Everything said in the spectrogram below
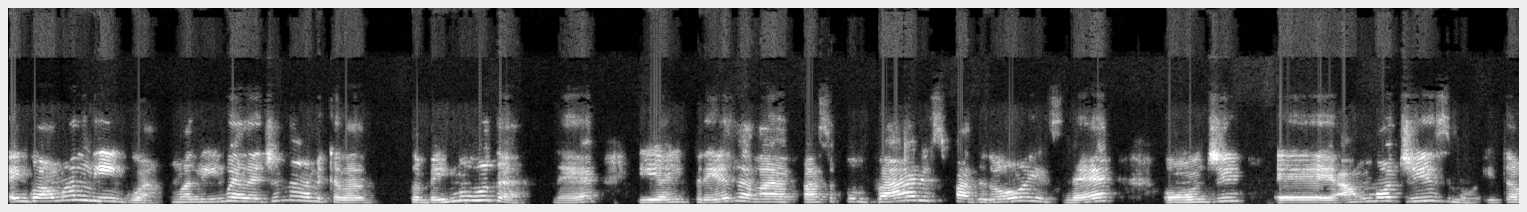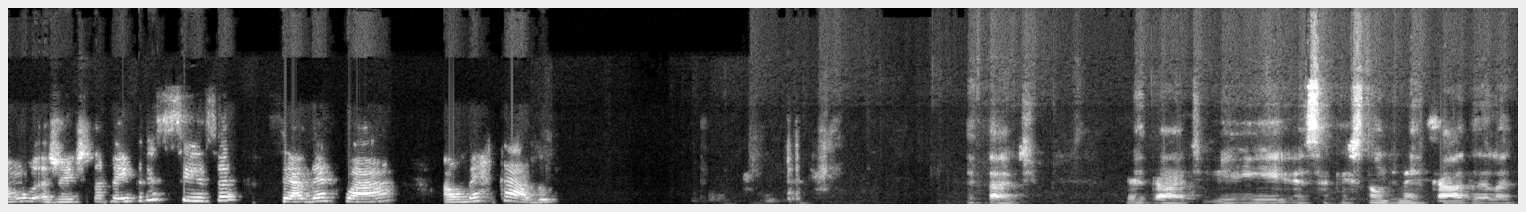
é igual uma língua. Uma língua, ela é dinâmica, ela também muda, né? E a empresa ela passa por vários padrões, né? Onde é, há um modismo. Então a gente também precisa se adequar ao mercado. Verdade, verdade. E essa questão de mercado, ela,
